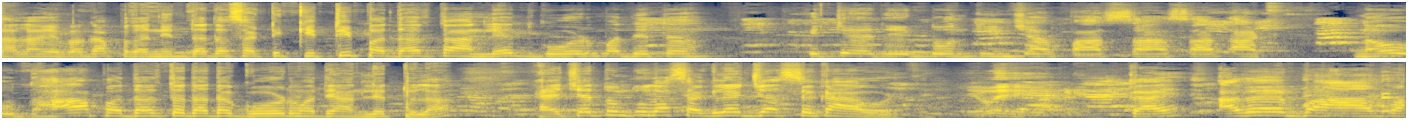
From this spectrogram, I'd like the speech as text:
चला हे बघा प्रणित दादासाठी किती पदार्थ आणलेत. गोडमध्ये तर किती आहेत? एक दोन तीन चार पाच सहा सात आठ नऊ दहा पदार्थ दादा गोडमध्ये आणलेत तुला. ह्याच्यातून तुला सगळ्यात जास्त काय आवडते. काय? अरे बाबा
